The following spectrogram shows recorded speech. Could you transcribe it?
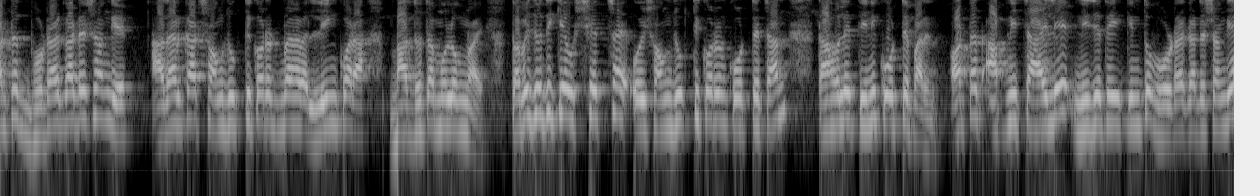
অর্থাৎ ভোটার কার্ডের সঙ্গে আধার কার্ড সংযুক্তিকরণ বা লিঙ্ক করা বাধ্যতামূলক নয়। তবে যদি কেউ স্বেচ্ছায় ওই সংযুক্তিকরণ করতে চান, তাহলে তিনি করতে পারেন। অর্থাৎ আপনি চাইলে নিজে থেকে কিন্তু ভোটার কার্ডের সঙ্গে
